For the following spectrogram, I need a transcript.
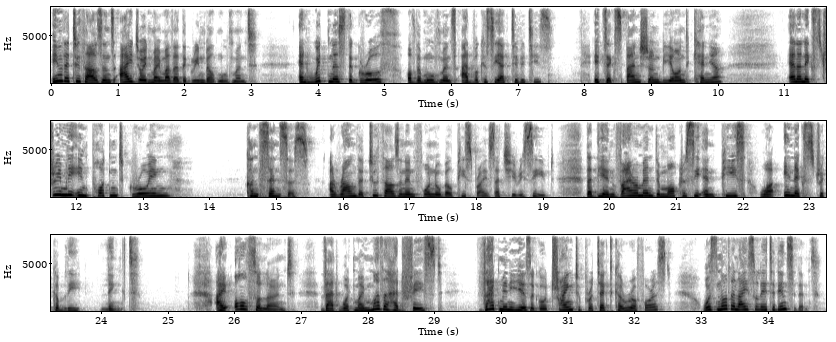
In the 2000s, I joined my mother the Green Belt movement and witnessed the growth of the movement's advocacy activities, its expansion beyond Kenya, and an extremely important growing consensus around the 2004 Nobel Peace Prize that she received, that the environment, democracy, and peace were inextricably linked. I also learned that what my mother had faced that many years ago trying to protect Karura Forest was not an isolated incident.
